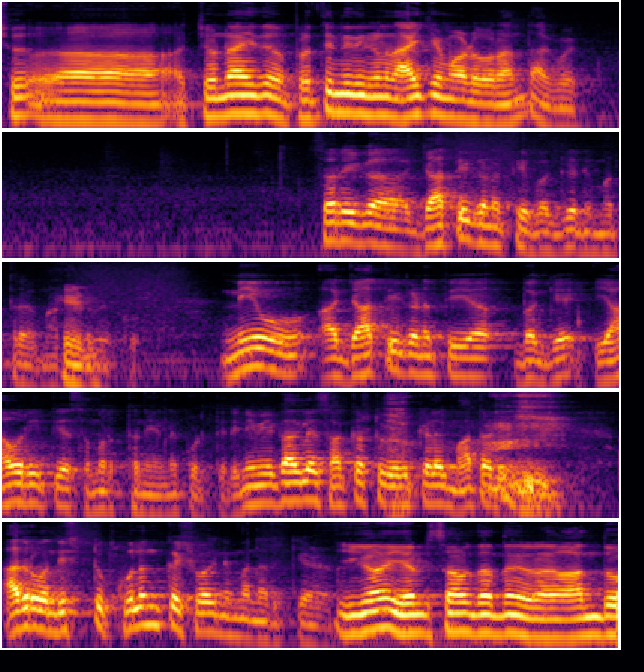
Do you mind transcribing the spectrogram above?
ಚು ಚುನಾಯಿತ ಪ್ರತಿನಿಧಿಗಳನ್ನು ಆಯ್ಕೆ ಮಾಡುವವರ ಅಂತ ಆಗಬೇಕು. ಸರ್ ಈಗ ಜಾತಿ ಗಣತಿ ಬಗ್ಗೆ ನಿಮ್ಮ ಹತ್ರ ಮಾತಾಡಬೇಕು. ನೀವು ಆ ಜಾತಿ ಗಣತಿಯ ಬಗ್ಗೆ ಯಾವ ರೀತಿಯ ಸಮರ್ಥನೆಯನ್ನು ಕೊಡ್ತೀರಿ? ನೀವು ಈಗಾಗಲೇ ಸಾಕಷ್ಟು ವೇದಿಕೆಗಳಲ್ಲಿ ಮಾತಾಡಿದ್ದೀರಿ ಆದರೂ ಒಂದಿಷ್ಟು ಕೂಲಂಕಷವಾಗಿ ನಿಮ್ಮನ್ನು ಅದಕ್ಕೆ ಕೇಳಿ ಈಗ ಎರಡು ಸಾವಿರದ ಹದಿನೈದು ಅಂದು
